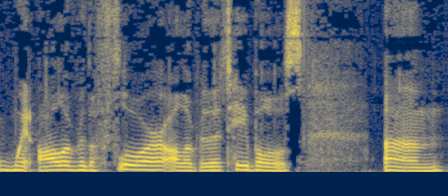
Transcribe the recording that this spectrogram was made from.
went all over the floor, all over the tables. Um,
